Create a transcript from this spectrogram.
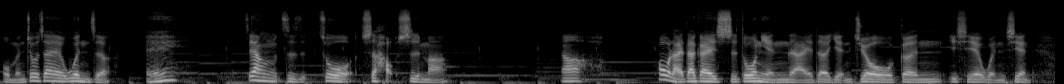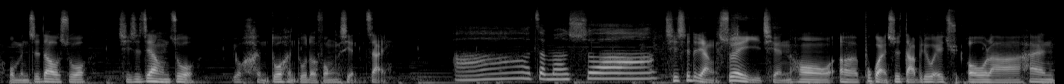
我们就在问着，哎。这样子做是好事吗？然后后来大概十多年来的研究跟一些文献，我们知道说，其实这样做有很多很多的风险在。哦，怎么说？其实两岁以前后，呃，不管是 WHO 啦和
